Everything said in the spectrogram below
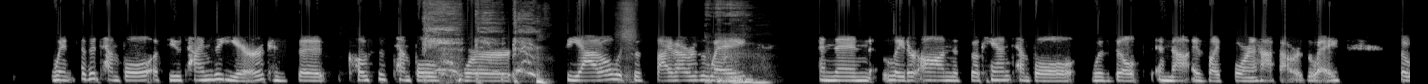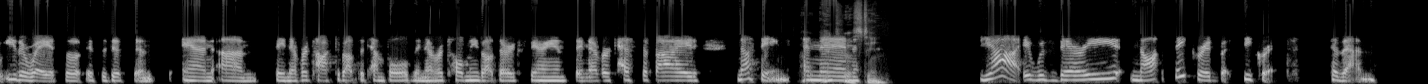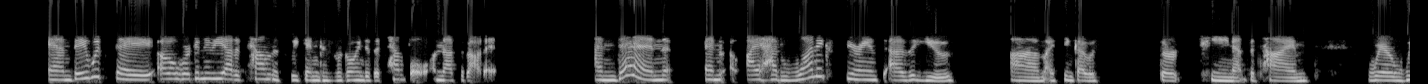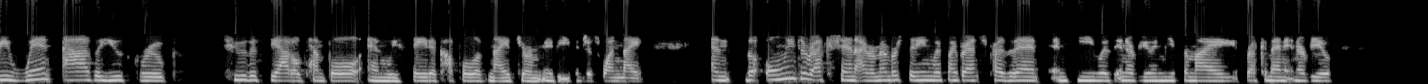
went to the temple a few times a year because the closest temples were Seattle, which was five hours away. And then later on, the Spokane temple was built, and that is like four and a half hours away. So either way, it's a it's a distance. And um, they never talked about the temple. They never told me about their experience. They never testified. Nothing. Oh, and then, yeah, it was very not sacred but secret to them. And they would say, "Oh, we're going to be out of town this weekend because we're going to the temple," and that's about it. And then, and I had one experience as a youth. Um, I think I was 13 at the time where we went as a youth group to the Seattle temple and we stayed a couple of nights or maybe even just one night. And the only direction I remember sitting with my branch president and he was interviewing me for my recommend interview.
